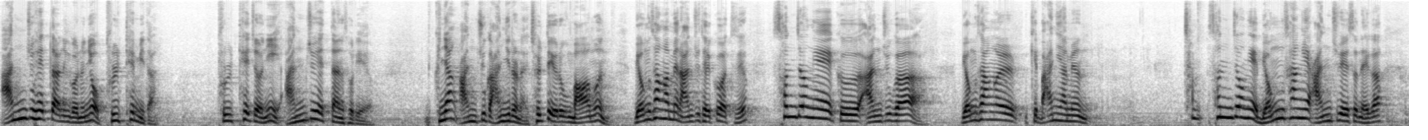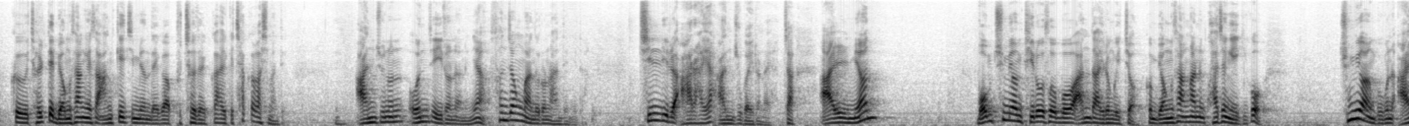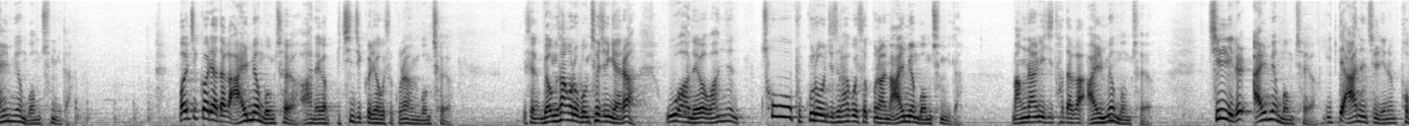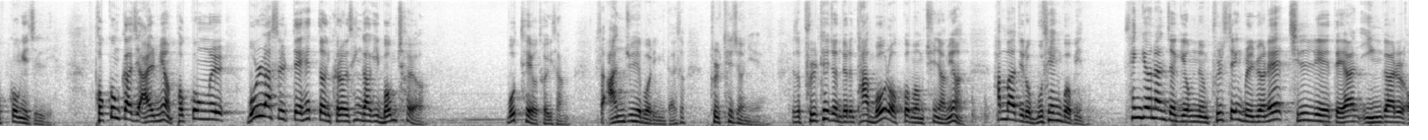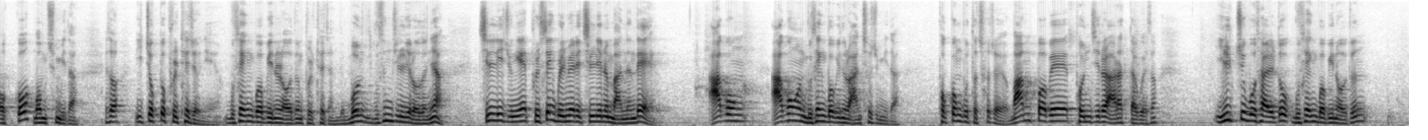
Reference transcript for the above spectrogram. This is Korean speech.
안주했다는 거는요. 불태입니다. 불태전이 안주했다는 소리예요. 그냥 안주가 안 일어나요. 절대 여러분 마음은 명상하면 안주 될 것 같으세요? 선정의 그 안주가 명상을 이렇게 많이 하면 참 선정의 명상의 안주에서 내가 그 절대 명상에서 안 깨지면 내가 붙여될까 이렇게 착각하시면 안 돼요. 안주는 언제 일어나느냐? 선정만으로는 안 됩니다. 진리를 알아야 안주가 일어나요. 자, 알면 멈추면 비로소 뭐 안다 이런 거 있죠. 그 명상하는 과정 얘기고 중요한 부분은 알면 멈춥니다. 뻘짓거리 하다가 알면 멈춰요. 아, 내가 미친 짓거리 하고 있었구나 하면 멈춰요. 명상으로 멈춰지는 게 아니라 우와, 내가 완전 초 부끄러운 짓을 하고 있었구나 하면 알면 멈춥니다. 망나니 짓 하다가 알면 멈춰요. 진리를 알면 멈춰요. 이때 아는 진리는 법공의 진리. 법공까지 알면 법공을 몰랐을 때 했던 그런 생각이 멈춰요. 못해요, 더 이상. 그래서 안주해버립니다. 그래서 불퇴전이에요. 그래서 불퇴전들은 다 뭘 얻고 멈추냐면 한마디로 무생법인, 생겨난 적이 없는 불생불변의 진리에 대한 인가를 얻고 멈춥니다. 그래서 이쪽도 불퇴전이에요. 무생법인을 얻은 불퇴전인데 뭔 무슨 진리를 얻었냐? 진리 중에 불생불멸의 진리는 맞는데 아공 아공은 무생법인으로 안 쳐줍니다. 법공부터 쳐줘요. 만법의 본질을 알았다고 해서 일주보살도 무생법인 얻은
